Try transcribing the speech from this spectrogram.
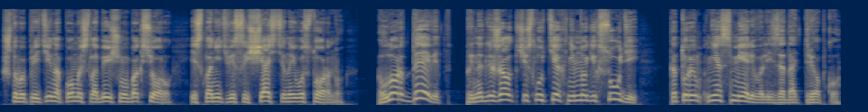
чтобы прийти на помощь слабеющему боксеру и склонить весы счастья на его сторону. Лорд Дэвид принадлежал к числу тех немногих судей, которым не осмеливались задать трепку.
